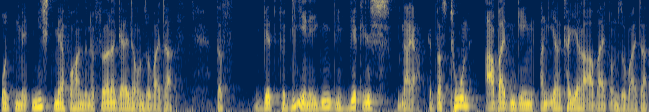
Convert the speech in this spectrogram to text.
und nicht mehr vorhandene Fördergelder und so weiter, das wird für diejenigen, die wirklich, naja, etwas tun, arbeiten gehen, an ihrer Karriere arbeiten und so weiter,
